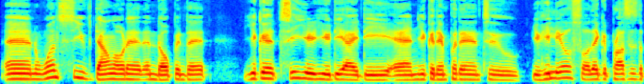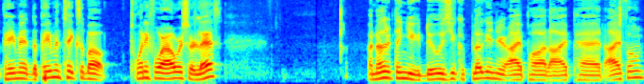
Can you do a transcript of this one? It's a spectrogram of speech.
And once you've downloaded and opened it, you could see your UDID and you could input it into uHelios so they could process the payment. The payment takes about 24 hours or less. Another thing you could do is you could plug in your iPod, iPad, iPhone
